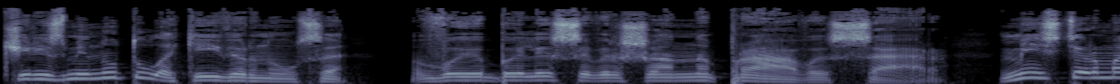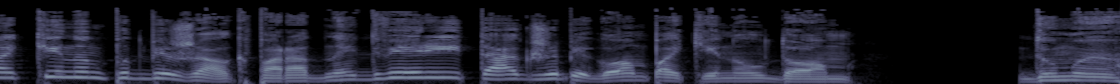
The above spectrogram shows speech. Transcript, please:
Через минуту лакей вернулся. «Вы были совершенно правы, сэр. Мистер Маккинон подбежал к парадной двери и также бегом покинул дом». «Думаю,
